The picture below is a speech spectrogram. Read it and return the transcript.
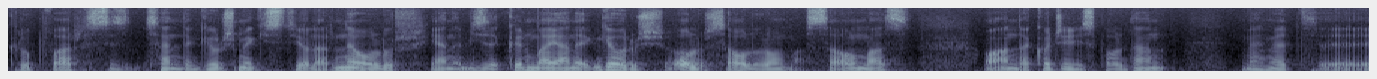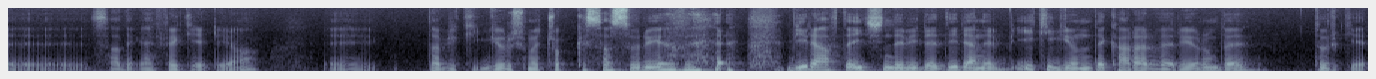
kulüp var. Siz sen de görüşmek istiyorlar. Ne olur? Yani bize kırma yani görüş. Olursa olur, olmazsa olmaz. O anda Kocaeli Spor'dan Mehmet e, Sadık Efe geliyor. E, tabii ki görüşme çok kısa sürüyor ve bir hafta içinde bile değil yani iki günde karar veriyorum ve Türkiye.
